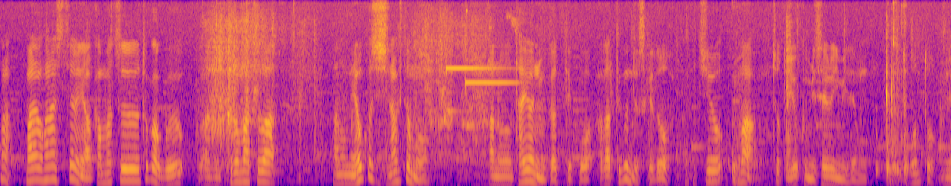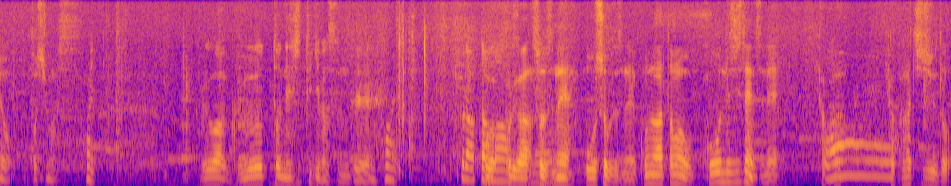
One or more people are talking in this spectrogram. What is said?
まあ前お話したように赤松とかぐあの黒松はあの根起こししなくてもあの太陽に向かってこう上がっていくんですけど一応まあちょっとよく見せる意味でもちょこんと芽を起こします、はい。これはぐーっとねじってきますんでどはい。これ頭ここれがそうですね。大勝負ですね。この頭をこうねじたいんですね。あ100ー180度。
